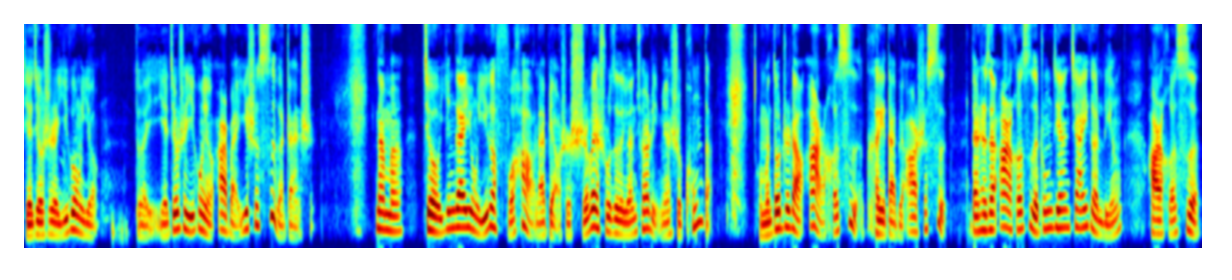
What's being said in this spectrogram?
也就是一共有。对，也就是一共有二百一十四个战士，那么就应该用一个符号来表示十位数字的圆圈里面是空的。我们都知道二和四可以代表二十四，但是在二和四中间加一个零，二和四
